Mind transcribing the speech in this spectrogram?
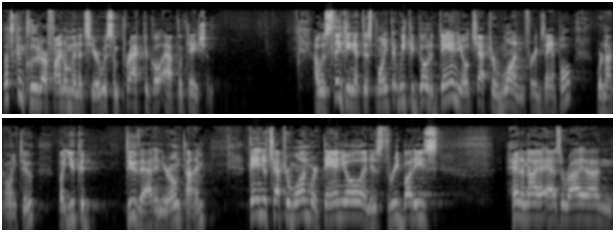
Let's conclude our final minutes here with some practical application. I was thinking at this point that we could go to Daniel chapter 1, for example. We're not going to, but you could do that in your own time. Daniel chapter 1, where Daniel and his three buddies, Hananiah, Azariah, and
